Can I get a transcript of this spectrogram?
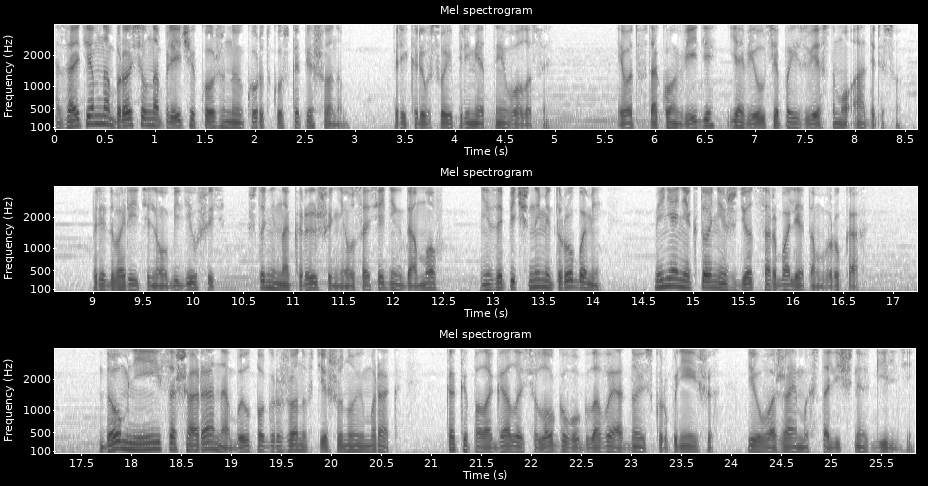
Затем набросил на плечи кожаную куртку с капюшоном, прикрыв свои приметные волосы. И вот в таком виде явился по известному адресу, предварительно убедившись, что ни на крыше, ни у соседних домов, ни за печными трубами меня никто не ждет с арбалетом в руках. Дом Нииса Шарана был погружен в тишину и мрак, как и полагалось логову главы одной из крупнейших и уважаемых столичных гильдий.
